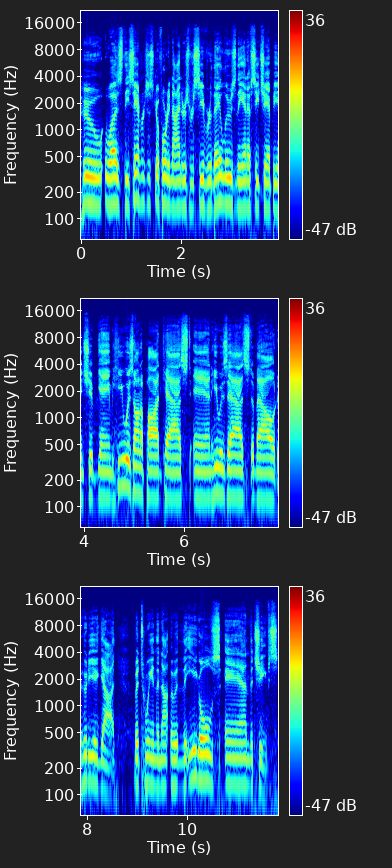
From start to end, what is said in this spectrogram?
who was the San Francisco 49ers receiver. They lose in the NFC Championship game. He was on a podcast, and he was asked about who do you got between the uh, the Eagles and the Chiefs.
